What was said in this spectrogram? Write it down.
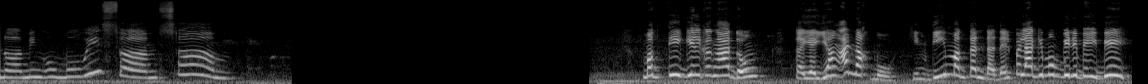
Naming umuwi, Sam, Sam. Magtigil ka nga dong. Kaya yung anak mo, hindi magtanda dahil palagi mong binibaby.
